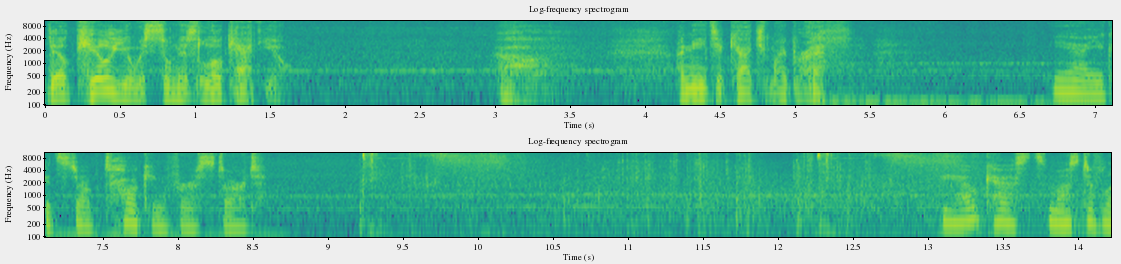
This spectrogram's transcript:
They'll kill you as soon as look at you. Oh, I need to catch my breath. Yeah, you could stop talking for a start. The outcasts must have left.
